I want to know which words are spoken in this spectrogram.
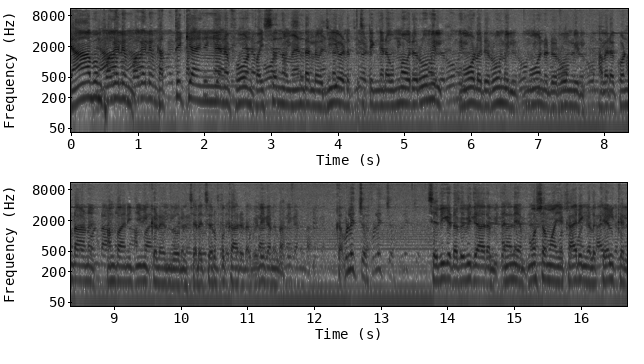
രാവും പകലും കത്തിക്കാൻ ഇങ്ങനെ ഫോൺ പൈസ ഒന്നും വേണ്ടല്ലോ ജിയോ എടുത്തിട്ട് ഇങ്ങനെ ഉമ്മ ഒരു റൂമിൽ മോൾ ഒരു റൂമിൽ മോൻ മോനൊരു റൂമിൽ അവരെ കൊണ്ടാണ് അംബാനി ജീവിക്കണേന്ന് തോന്നുന്നു. ചില ചെറുപ്പക്കാരുടെ വിളി കണ്ട. വിളിച്ചോ? ചെവിയുടെ വ്യഭിചാരം എന്നെ മോശമായ കാര്യങ്ങൾ കേൾക്കൽ.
